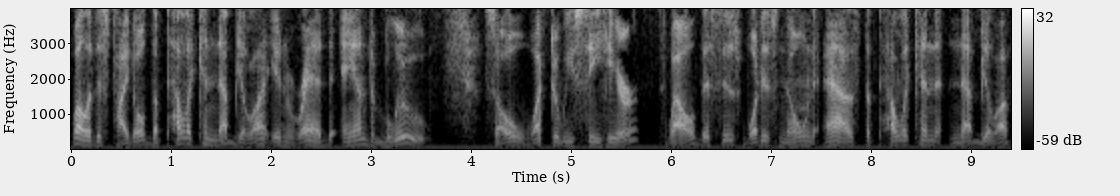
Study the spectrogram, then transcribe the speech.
Well, it is titled the Pelican Nebula in red and blue. So what do we see here? Well, this is what is known as the Pelican Nebula.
